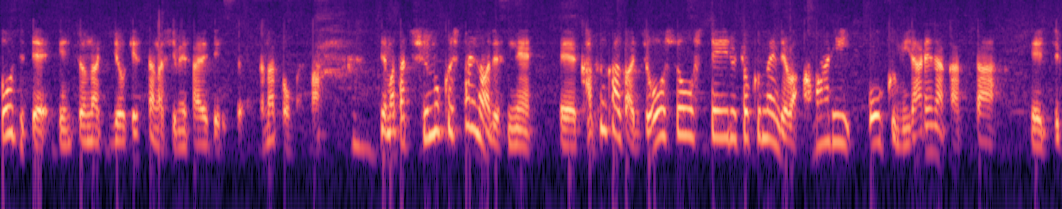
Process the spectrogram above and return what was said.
総じて堅調な企業決算が示されているんじゃないかなと思います。でまた注目したいのはですねえ株価が上昇している局面ではあまり多く見られなかった、え自己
